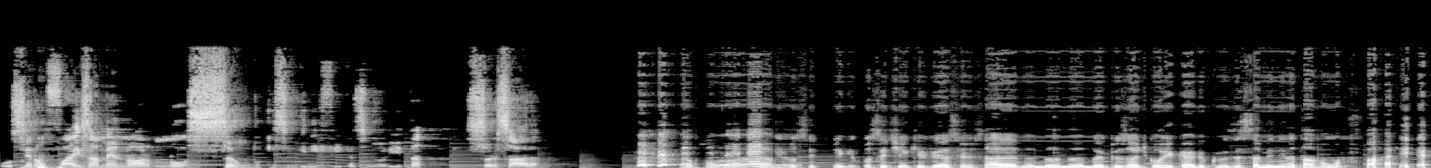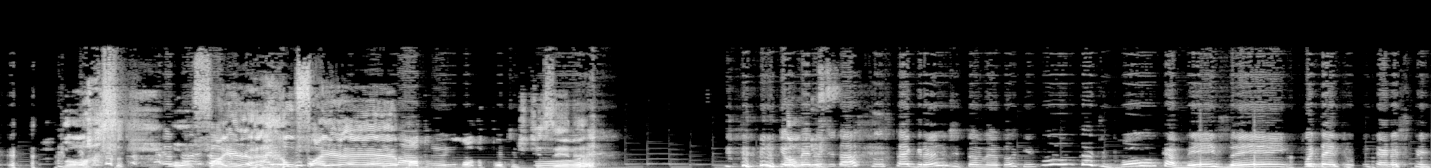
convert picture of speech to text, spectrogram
você não faz a menor noção do que significa a senhorita Sir Sara. Eu vou- a- a- Sério? você, tinha, que- você tinha que ver a Cersara no, no, no- no episódio com o Ricardo Cruz. Essa menina tava um fire. Nossa, Eu on fire, eu on fire é modo, eu- modo pouco de dizer, né? Porque o medo de dar susto é grande também. Eu tô aqui, vamos tá de boa, vou ficar bem, zen. Fui dentro internet screen.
